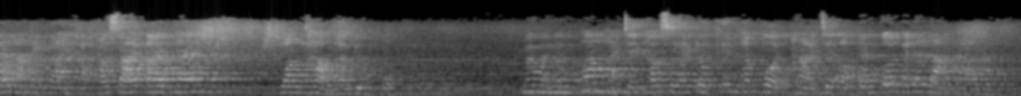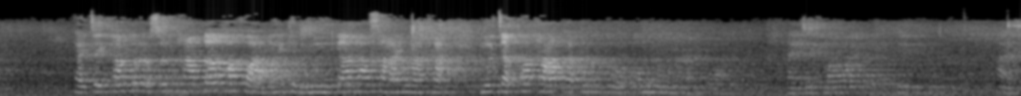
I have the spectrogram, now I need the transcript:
ด้านหลังไกลๆค่ะเท้าซ้ายใต้แพร่วางเข่าแล้วหยุดอกไม่ไหวนอนคว่ำหายใจเข้าสไลด์ตัวขึ้นอัพกดหายใจออกดันก้นไปด้านหลังเราว หายใจเข้ากระโดดส้นเท้าก้าวเท้าขวามาให้ถึงมือก้าวเท้าซ้ายมาค่ะ มือจับข้อเท้าพักลงตัวก้มลงมาก่อนหายใจเข้าไว้ขึ้นหายใจ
